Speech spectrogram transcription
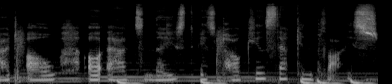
at all or at least is taking second place.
